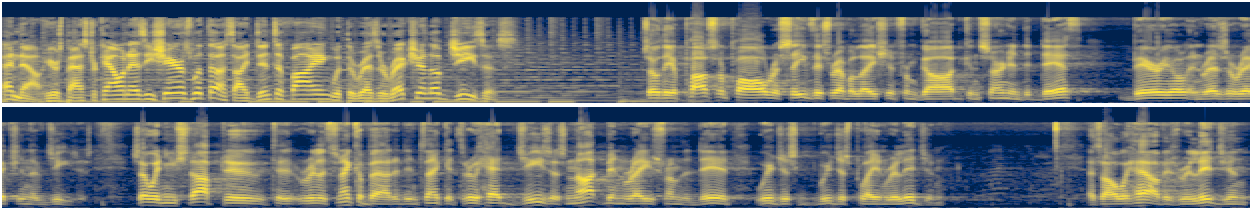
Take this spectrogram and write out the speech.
And now, here's Pastor Cowan as he shares with us identifying with the resurrection of Jesus. So the Apostle Paul received this revelation from God concerning the death, burial, and resurrection of Jesus. So when you stop to, to really think about it and think it through, had Jesus not been raised from the dead, we're just, we're just playing religion. That's all we have is religion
